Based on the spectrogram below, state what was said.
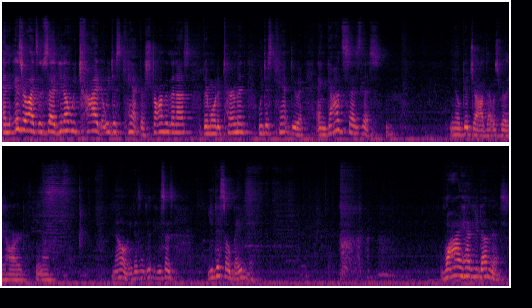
And the Israelites have said, you know, we tried, but we just can't. They're stronger than us, they're more determined. We just can't do it. And God says this you know, good job. That was really hard, you know. No, he doesn't do He says, you disobeyed me. Why have you done this?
